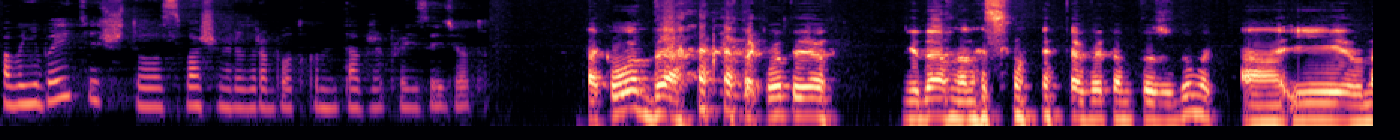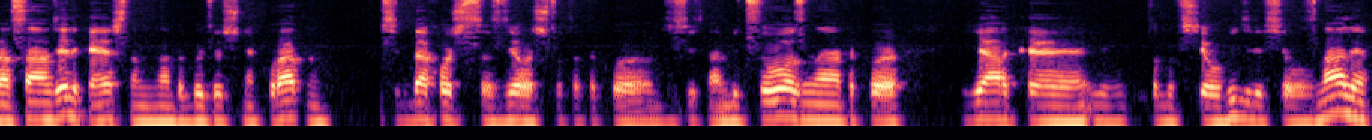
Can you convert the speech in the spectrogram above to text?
А вы не боитесь, что с вашими разработками также произойдет? Так вот, да. так вот я недавно начал об этом тоже думать. А, и на самом деле, конечно, надо быть очень аккуратным. Всегда хочется сделать что-то такое действительно амбициозное, такое яркое, и чтобы все увидели, все узнали.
